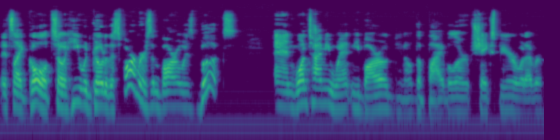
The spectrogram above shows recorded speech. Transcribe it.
It's like gold. So he would go to this farmer's and borrow his books. And one time he went and he borrowed, you know, the Bible or Shakespeare or whatever.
